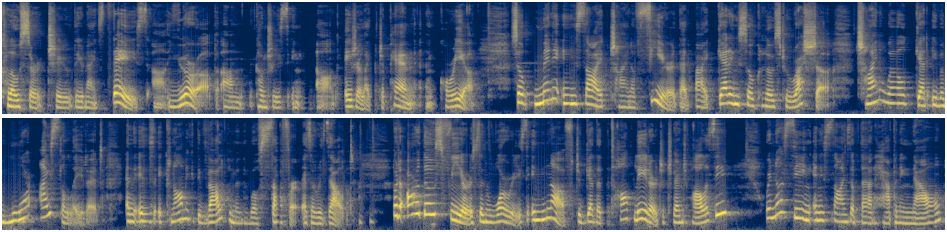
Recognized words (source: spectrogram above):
closer to the United States, uh, Europe, um, countries in uh, Asia like Japan and Korea. So many inside China fear that by getting so close to Russia, China will get even more isolated and its economic development will suffer as a result. But are those fears and worries enough to get the top leader to change policy? We're not seeing any signs of that happening now,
